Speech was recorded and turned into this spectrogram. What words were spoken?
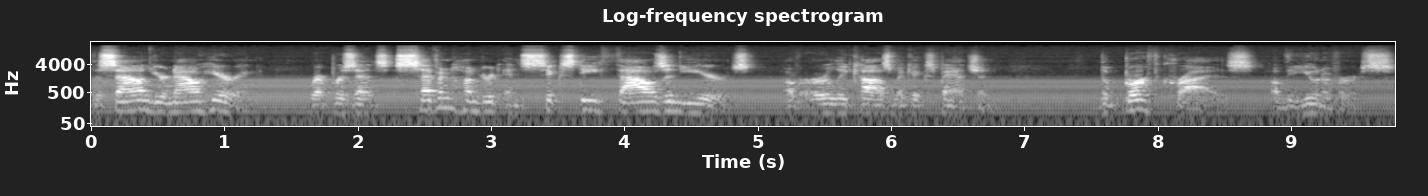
The sound you're now hearing represents 760,000 years of early cosmic expansion, the birth cries of the universe.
